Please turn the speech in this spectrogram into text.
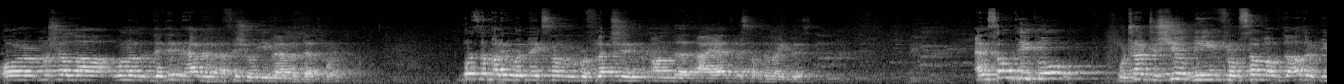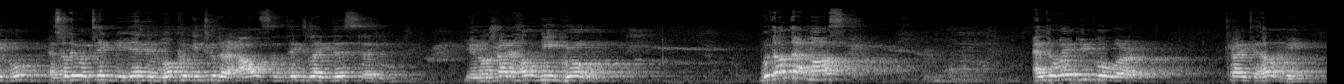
or, mashallah, one of, they didn't have an official imam at that point. But somebody would make some reflection on the ayat or something like this. And some people were trying to shield me from some of the other people, and so they would take me in and welcome me to their house and things like this, and you know, try to help me grow. Without that mosque, and the way people were trying to help me,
